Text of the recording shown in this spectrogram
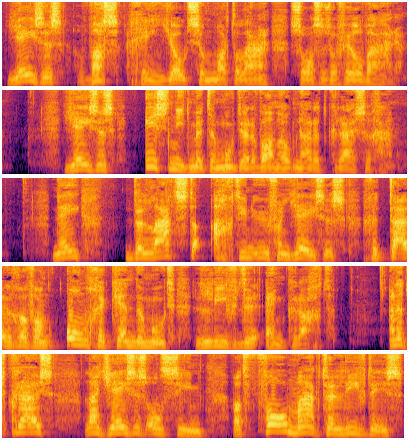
Jezus was geen Joodse martelaar zoals er zoveel waren. Jezus is niet met de moed der wanhoop naar het kruis gegaan. Nee, de laatste 18 uur van Jezus getuigen van ongekende moed, liefde en kracht. Aan het kruis laat Jezus ons zien wat volmaakte liefde is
